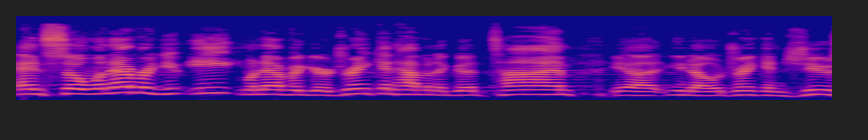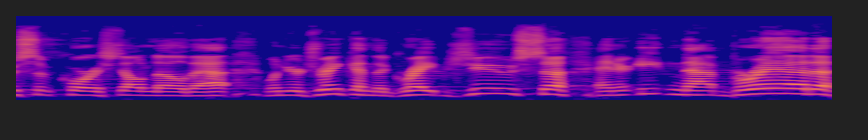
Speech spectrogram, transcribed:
And so whenever you eat, whenever you're drinking, having a good time, uh, you know, drinking juice, of course, y'all know that. When you're drinking the grape juice uh, and you're eating that bread uh,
